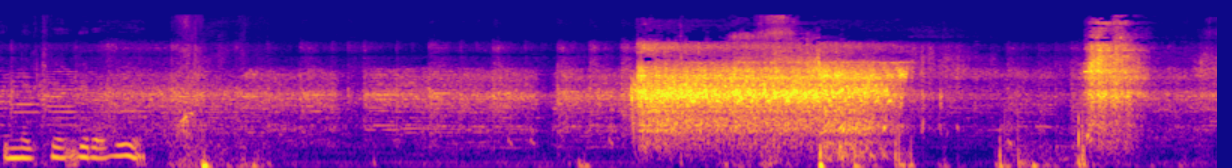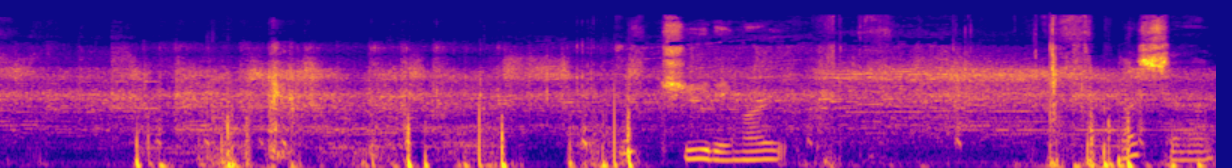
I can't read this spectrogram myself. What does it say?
Then they can't get over here. cheating, right? That's sad.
